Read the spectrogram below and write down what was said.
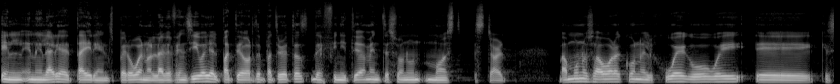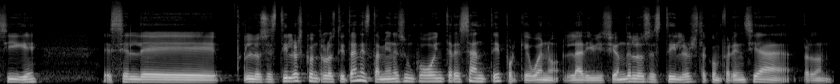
en, en el área de Tyrants. Pero bueno, la defensiva y el pateador de Patriotas definitivamente son un must start. Vámonos ahora con el juego, güey, eh, que sigue. Es el de los Steelers contra los Titanes. También es un juego interesante porque, bueno, la división de los Steelers, la conferencia, perdón,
